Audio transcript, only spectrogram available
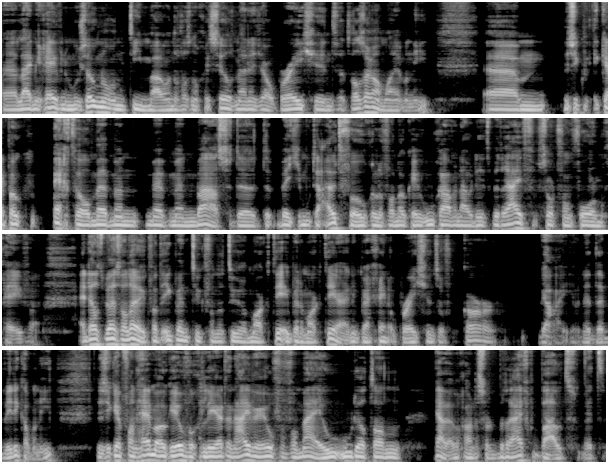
uh, leidinggevende moest ook nog een team bouwen. Want er was nog geen sales manager, operations. Dat was er allemaal helemaal niet. Um, dus ik, ik heb ook echt wel met mijn, met mijn baas de, een beetje moeten uitvogelen van... oké, hoe gaan we nou dit bedrijf soort van vormgeven? En dat is best wel leuk, want ik ben natuurlijk van nature een marketeer. Ik ben een marketeer en ik ben geen operations of car ja, dat, weet ik allemaal niet. Dus ik heb van hem ook heel veel geleerd en hij weer heel veel van mij. Hoe, hoe dat dan. Ja, we hebben gewoon een soort bedrijf gebouwd. Met,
